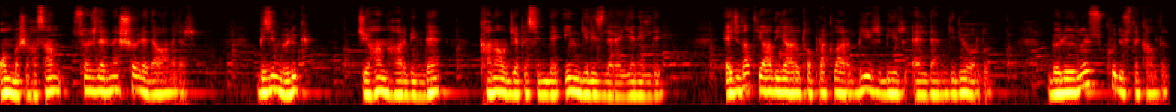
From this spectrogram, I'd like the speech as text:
Onbaşı Hasan sözlerine şöyle devam eder. Bizim bölük Cihan Harbi'nde Kanal cephesinde İngilizlere yenildi. Ecdat yadigarı topraklar bir bir elden gidiyordu. Bölüğümüz Kudüs'te kaldı.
